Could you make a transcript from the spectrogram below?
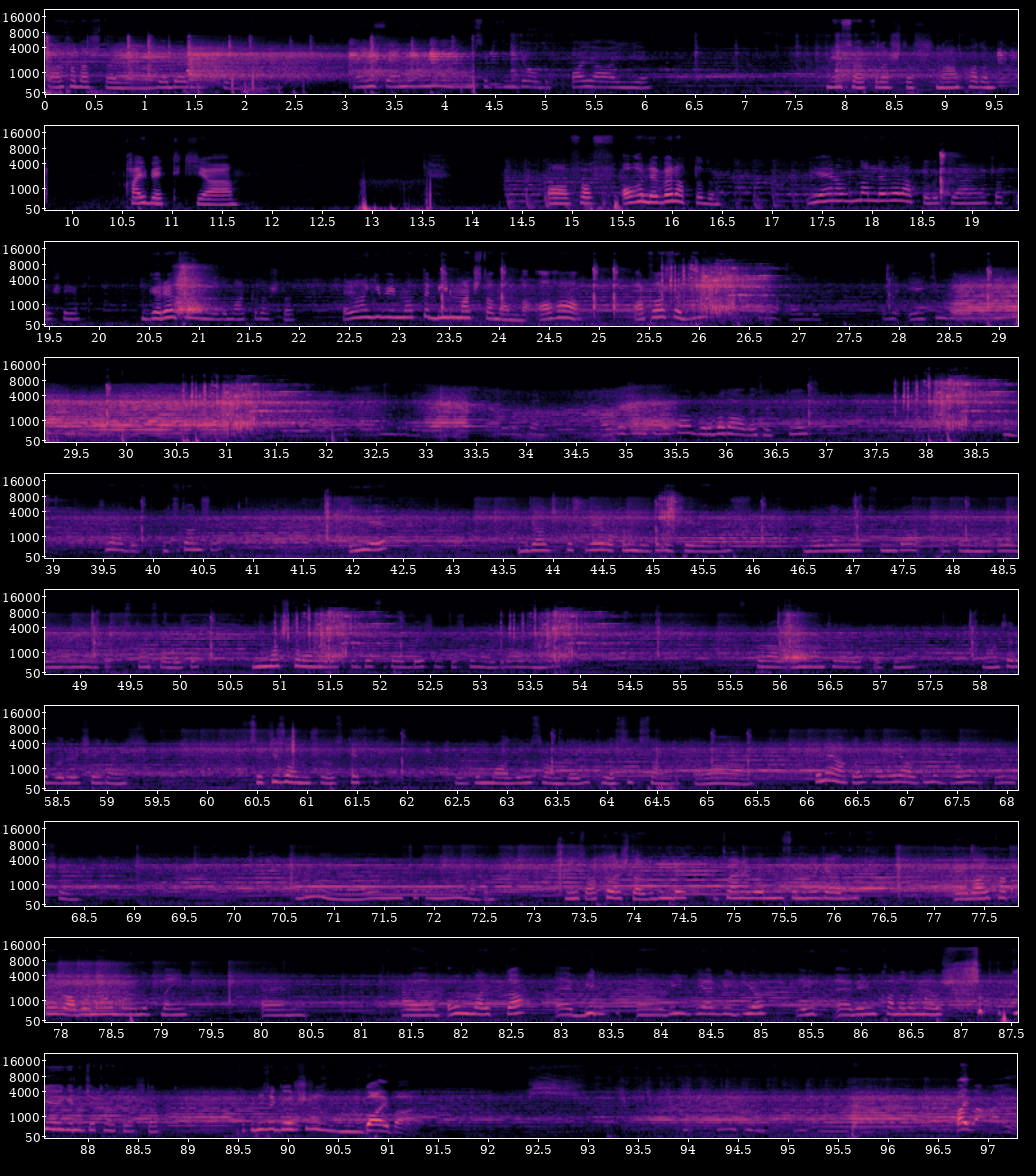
Arkadaşlar ya geberdik ya. Neyse azından 28. olduk. Bayağı iyi. Neyse arkadaşlar ne yapalım. Kaybettik ya. Of of. Aha level atladım. İyi en azından level atladık yani. Çok da bir şey yok. Görev tamamladım arkadaşlar. Herhangi bir modda bir maç tamamla. Aha. Arkadaşlar bir maç aldık. Eğitim görevlerini ettik. Hani Şey aldık. iki tane şey. İyi. Birazcık da şuraya bakalım. Burada bir şey varmış. Verilenler kısmında bakalım ne kadar bilmem ne olacak. Piston saldırısı. Bir maç tamamladık. Burada süper 500 düşman öldür. Al bunu da. Süper abi envantere bak bakayım. Envantere böyle bir şey gelmiş. 8 olmuş orası. Keşke. Bu malzeme sandığı. Bu klasik sandık. Tamam. Bu ne arkadaş? Hava yardımı bronz diye bir şey. Bu ne ya? Ben bunu çok anlayamadım. Neyse arkadaşlar bugün de bir tane bölümün sonuna geldik. E, like atmayı ve abone olmayı unutmayın. E, e, 10 like'da e, bir e, bir diğer video e, e, benim kanalıma şıp diye gelecek arkadaşlar. Hepinize görüşürüz. Bay bay. Bay bay.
